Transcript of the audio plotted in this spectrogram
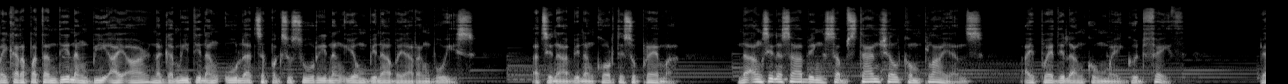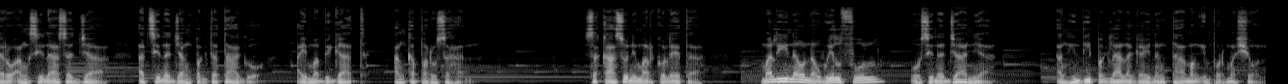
May karapatan din ang BIR na gamitin ang ulat sa pagsusuri ng iyong binabayarang buwis. At sinabi ng Korte Suprema na ang sinasabing substantial compliance ay pwede lang kung may good faith. Pero ang sinasadya at sinadyang pagtatago ay mabigat ang kaparusahan. Sa kaso ni Marcoleta, malinaw na willful o sinadya niya ang hindi paglalagay ng tamang impormasyon.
